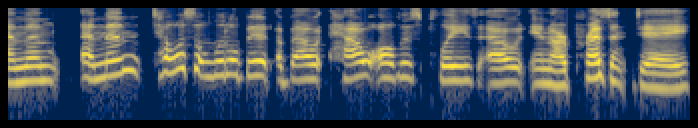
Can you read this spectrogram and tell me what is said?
and then and then tell us a little bit about how all this plays out in our present day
